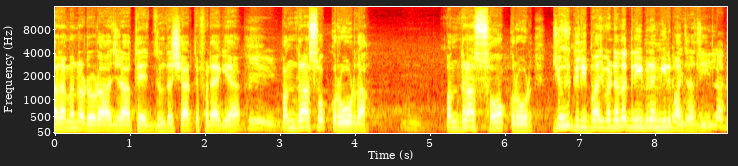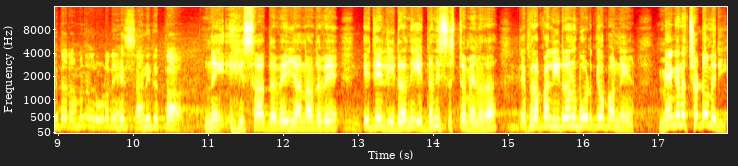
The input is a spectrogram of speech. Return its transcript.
ਰਮਨ ਅਰੋੜਾ ਜਿਹੜਾ ਉੱਥੇ ਜਲੰਧਰ ਸ਼ਹਿਰ ਤੇ ਫੜਿਆ ਗਿਆ ਜੀ। 1500 ਕਰੋੜ ਦਾ 1500 ਕਰੋੜ। ਜੇ ਉਹੀ ਗਰੀਬਾਂ 'ਚ ਵੰਡਿਆ ਤਾਂ ਗਰੀਬ ਨੇ ਅਮੀਰ ਬਣ ਜਾਣਾ ਕੀ ਸੀ ਲੱਗਦਾ ਰਮਨ ਅਰੋੜਾ ਨੇ ਹਿੱਸਾ ਨਹੀਂ ਦਿੱਤਾ? ਨਹੀਂ ਹਿੱਸਾ ਦਵੇ ਜਾਂ ਨਾ ਦਵੇ ਇਹ ਜੇ ਲੀਡਰਾਂ ਦੀ ਇਦਾਂ ਦੀ ਸਿਸਟਮ ਹੈ ਇਹਨਾਂ ਦਾ ਤੇ ਫਿਰ ਆਪਾਂ ਲੀਡਰਾਂ ਨੂੰ ਵੋਟ ਕਿਉਂ ਪਾਉਂਦੇ ਆ ਮੈਂ ਕਹਿੰਦਾ ਛੱਡੋ ਮੇਰੀ।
